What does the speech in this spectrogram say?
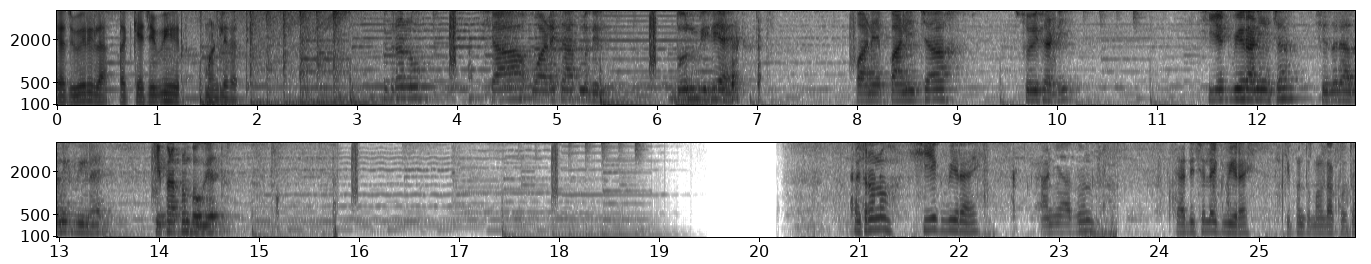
याच विहिरीला तक्क्याचे विहीर म्हणले जाते. मित्रांनो ह्या वाड्याच्या आतमधील दोन विहिरी आहेत. पाण्या पाणीच्या सोयीसाठी. ही एक विहीर आणि याच्या शेजारी अजून एक विहीर आहे. ती पण आपण बघूयात. मित्रांनो ही एक विहीर आहे आणि अजून त्या दिशेला एक विहीर आहे. ती पण तुम्हाला दाखवतो.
